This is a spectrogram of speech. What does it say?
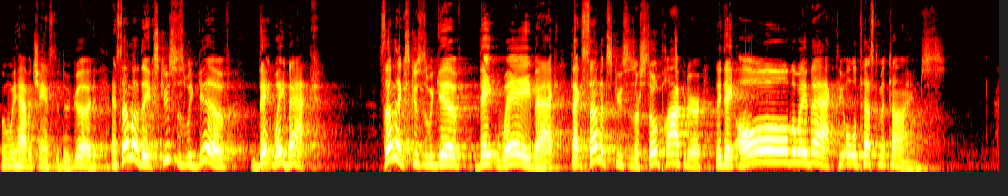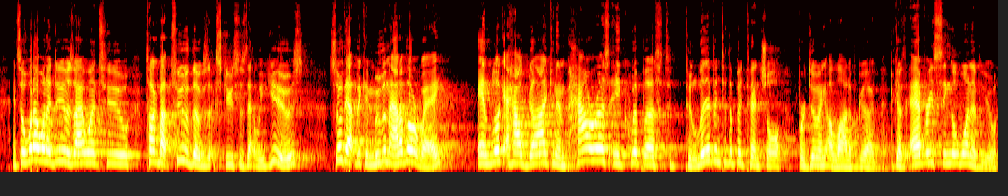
when we have a chance to do good. And some of the excuses we give date way back. Some of the excuses we give date way back. In fact, some excuses are so popular, they date all the way back to Old Testament times. And so, what I want to do is, I want to talk about two of those excuses that we use so that we can move them out of our way and look at how God can empower us and equip us to, to live into the potential for doing a lot of good. Because every single one of you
